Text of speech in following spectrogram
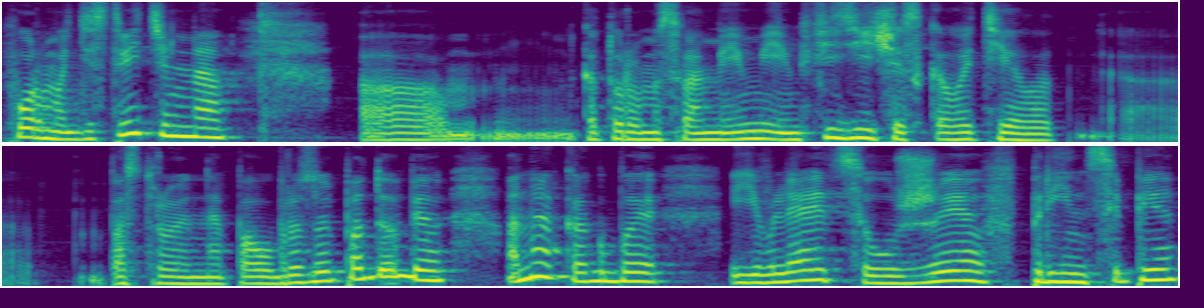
форма действительно которую мы с вами имеем, физического тела, э, построенная по образу и подобию, она как бы является уже в принципе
